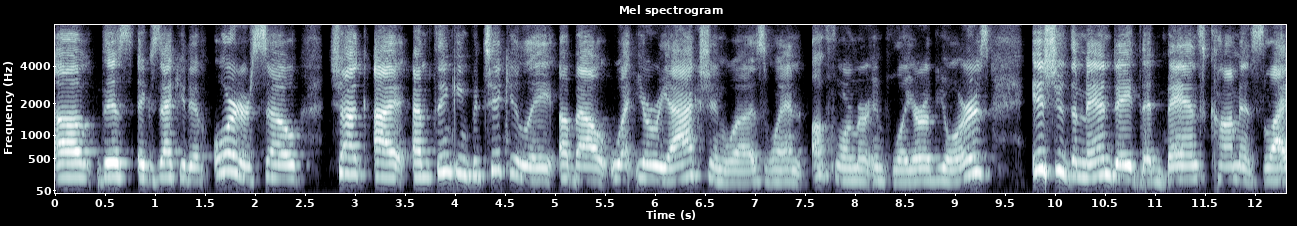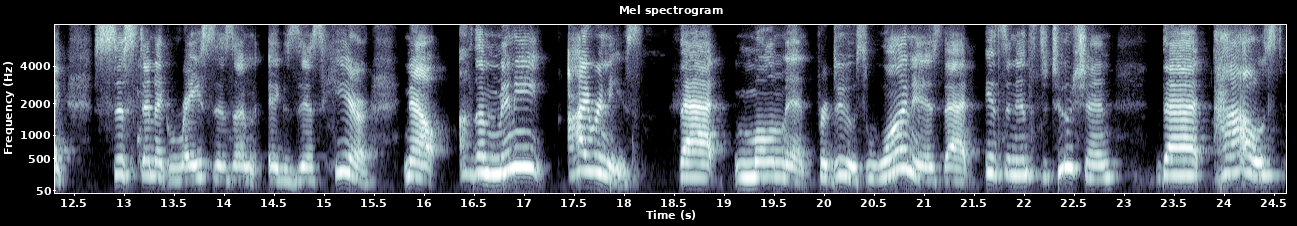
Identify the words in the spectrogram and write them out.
of this executive order. So, Chuck, I am thinking particularly about what your reaction was when a former employer of yours issued the mandate that bans comments like systemic racism exists here. Now, of the many ironies that moment produced. One is that it's an institution that housed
